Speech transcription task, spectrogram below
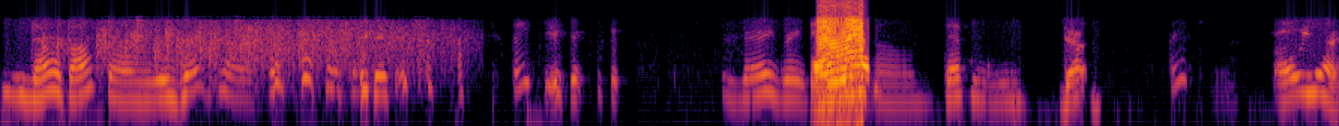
That was awesome. Great point. Thank you. Very great All right. Um, definitely. That, Thank you. Oh yes,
